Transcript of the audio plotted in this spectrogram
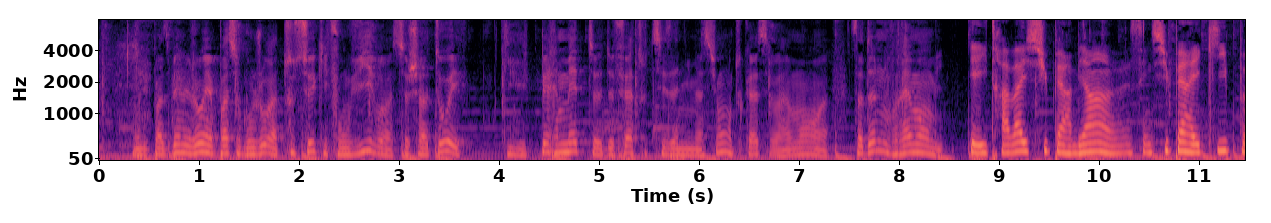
On lui passe bien le jour et on passe le bonjour à tous ceux qui font vivre ce château et qui permettent de faire toutes ces animations. En tout cas, c'est vraiment, euh, ça donne vraiment envie. Et ils travaillent super bien. Euh, c'est une super équipe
